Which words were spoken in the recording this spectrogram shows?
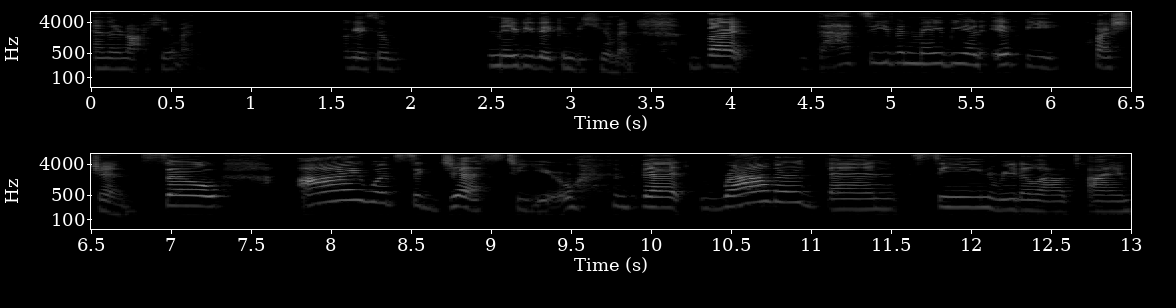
and they're not human. Okay, so maybe they can be human, but that's even maybe an iffy question. So I would suggest to you that rather than seeing read aloud time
